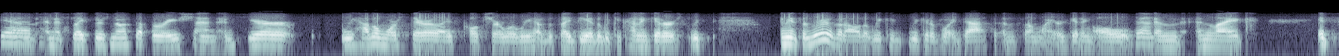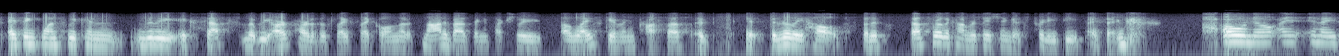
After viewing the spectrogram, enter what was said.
and and it's like there's no separation. And here we have a more sterilized culture where we have this idea that we could kind of get our. We, I mean, at the root of it all, that we could we could avoid death in some way or getting old, Yes. and and like it's I think once we can really accept that we are part of this life cycle and that it's not a bad thing, it's actually a life giving process, it, it it really helps. But it's that's where the conversation gets pretty deep, I think. Oh no, I and I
